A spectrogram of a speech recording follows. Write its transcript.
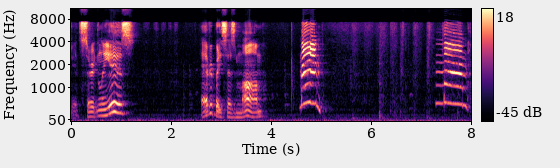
It certainly is. Everybody says mom. Mom! Mom!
